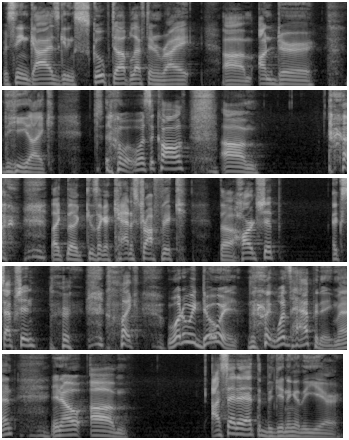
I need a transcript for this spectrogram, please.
We're seeing guys getting scooped up left and right um, under the like what's it called? Um, like the it's like a catastrophic the hardship exception. like, what are we doing? like, what's happening, man? You know, um, I said it at the beginning of the year.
